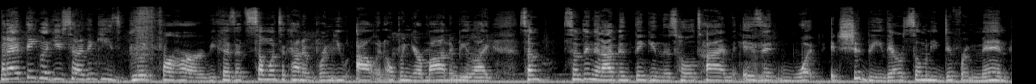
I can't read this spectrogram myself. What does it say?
But I think, like you said, I think he's good for her because it's someone to kind of bring you out and open your mind and be mm-hmm. like, some something that I've been thinking this whole time isn't what it should be. There are so many different men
